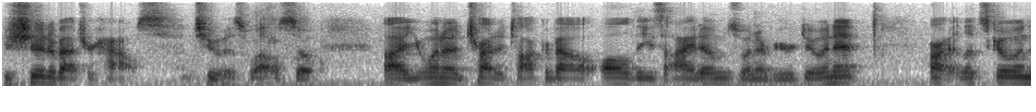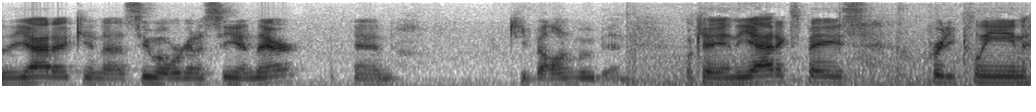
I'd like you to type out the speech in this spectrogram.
You should about your house too as well. So uh, you want to try to talk about all these items whenever you're doing it. All right, let's go into the attic and uh, see what we're going to see in there and keep on moving. Okay, in the attic space, pretty clean.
